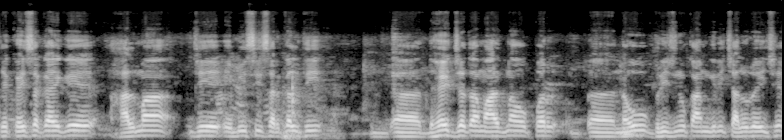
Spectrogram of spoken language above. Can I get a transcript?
જે કહી શકાય કે હાલમાં જે એબીસી સર્કલથી દહેજ જતા માર્ગના ઉપર નવું બ્રિજનું કામગીરી ચાલુ રહી છે.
